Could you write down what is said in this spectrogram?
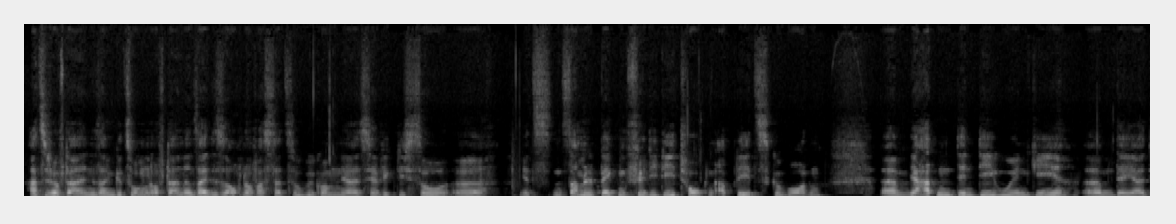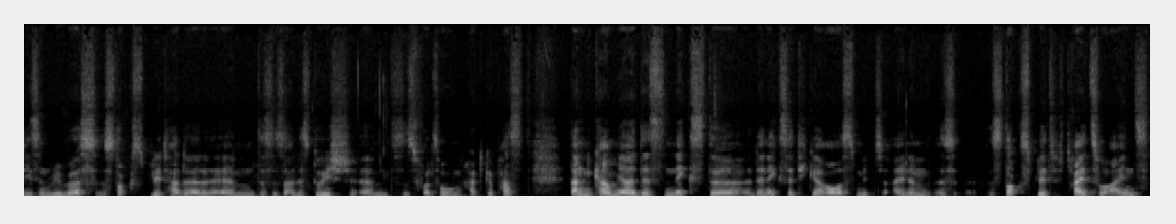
hat sich auf der einen Seite gezogen, auf der anderen Seite ist auch noch was dazugekommen. Ja, ist ja wirklich so äh, jetzt ein Sammelbecken für die D-Token-Updates geworden. Ähm, wir hatten den DUNG, ähm, der ja diesen Reverse-Stock-Split hatte. Ähm, das ist alles durch, ähm, das ist vollzogen, hat gepasst. Dann kam ja das nächste, der nächste Ticker raus mit einem Stock-Split 3 zu 1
